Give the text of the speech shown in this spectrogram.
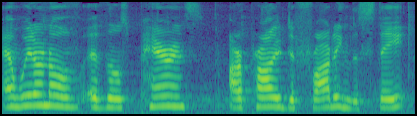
And we don't know if, if those parents are probably defrauding the state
